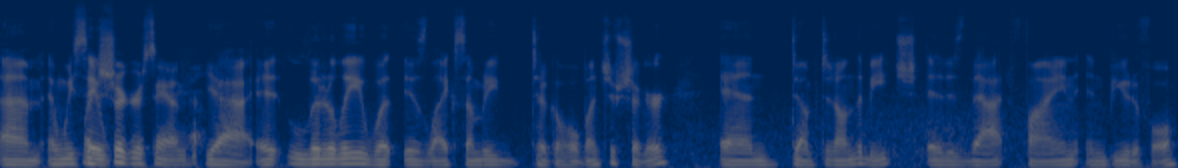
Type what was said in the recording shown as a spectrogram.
um, and we say Like sugar sand. yeah, it literally what is like somebody took a whole bunch of sugar and dumped it on the beach. It is that fine and beautiful.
